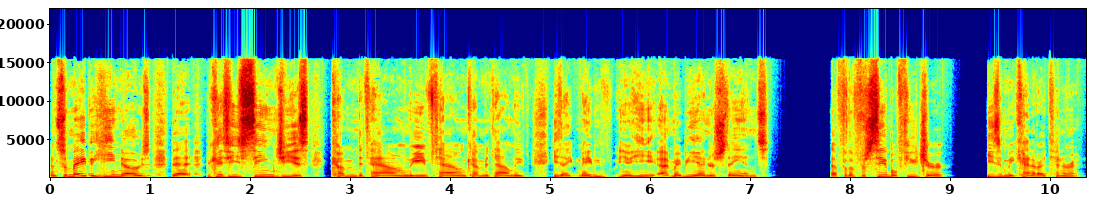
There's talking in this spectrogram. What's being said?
And so maybe he knows that because he's seen Jesus come to town, leave town, come to town, leave. He's like maybe you know, he uh, maybe he understands that for the foreseeable future he's going to be kind of itinerant.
